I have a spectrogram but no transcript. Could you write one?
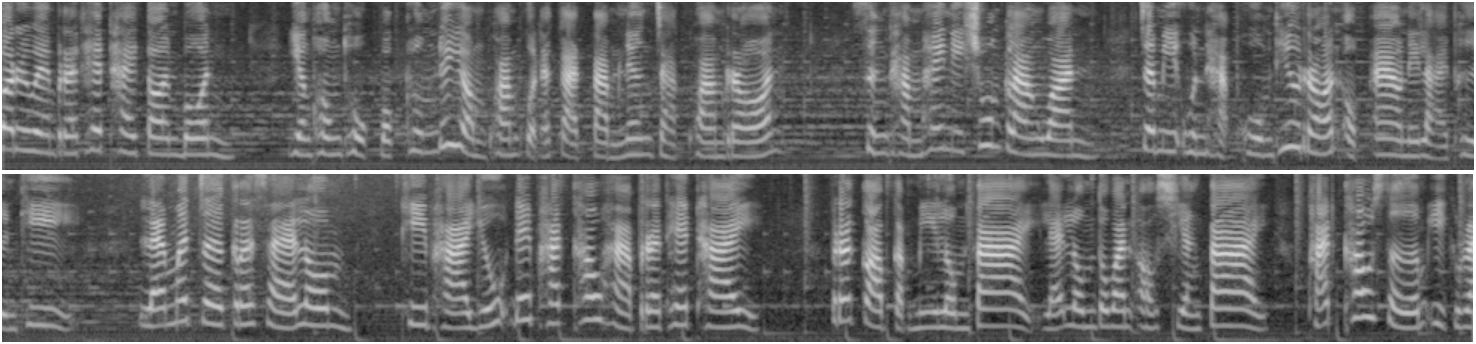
บริเวณประเทศไทยตอนบน ยังคงถูกปกคลุมด้วยหย่อมความกดอากาศต่ำเนื่องจากความร้อน ซึ่งทำให้ในช่วงกลางวัน จะมีอุณหภูมิที่ร้อนอบอ้าวในหลายพื้นที่ และเมื่อเจอกระแสลม ที่พายุได้พัดเข้าหาประเทศไทย ประกอบกับมีลมใต้และลมตะวันออกเฉียงใต้ พัดเข้าเสริมอีกแร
